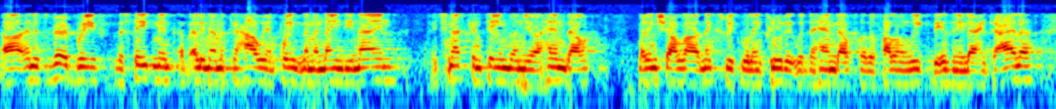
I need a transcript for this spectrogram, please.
uh, and it's very brief, the statement of Al-Imam al-Tahawi on point number 99. It's not contained on your handout, but inshallah next week we'll include it with the handout for the following week, bi'iznillahi ta'ala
